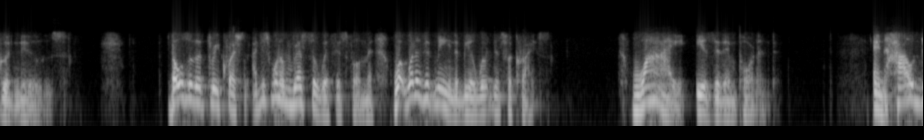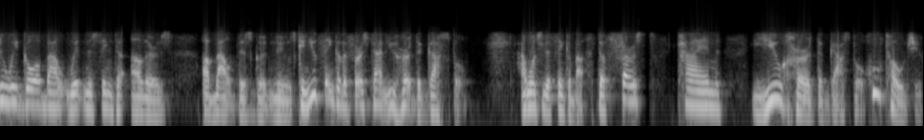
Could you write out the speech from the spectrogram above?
good news? Those are the three questions. I just want to wrestle with this for a minute. What, what does it mean to be a witness for Christ? Why is it important? And how do we go about witnessing to others about this good news? Can you think of the first time you heard the gospel? I want you to think about the first time you heard the gospel. Who told you?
